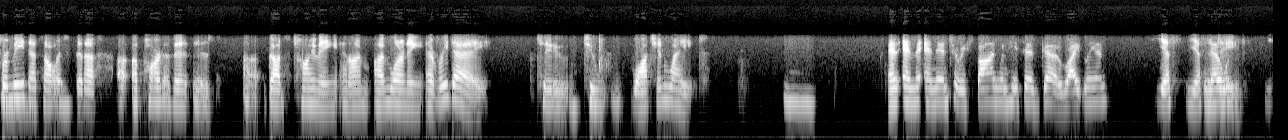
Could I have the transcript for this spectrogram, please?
For mm-hmm. me that's always been a, a, a part of it is uh, God's timing and I'm I'm learning every day to to watch and wait. Mm-hmm and and and then to respond when he says go, right, Lynn? Yes, yes, indeed. Yes.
